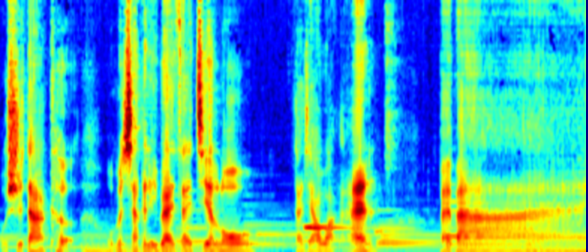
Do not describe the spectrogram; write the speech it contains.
我是大可，我们下个礼拜再见喽！大家晚安，拜拜。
